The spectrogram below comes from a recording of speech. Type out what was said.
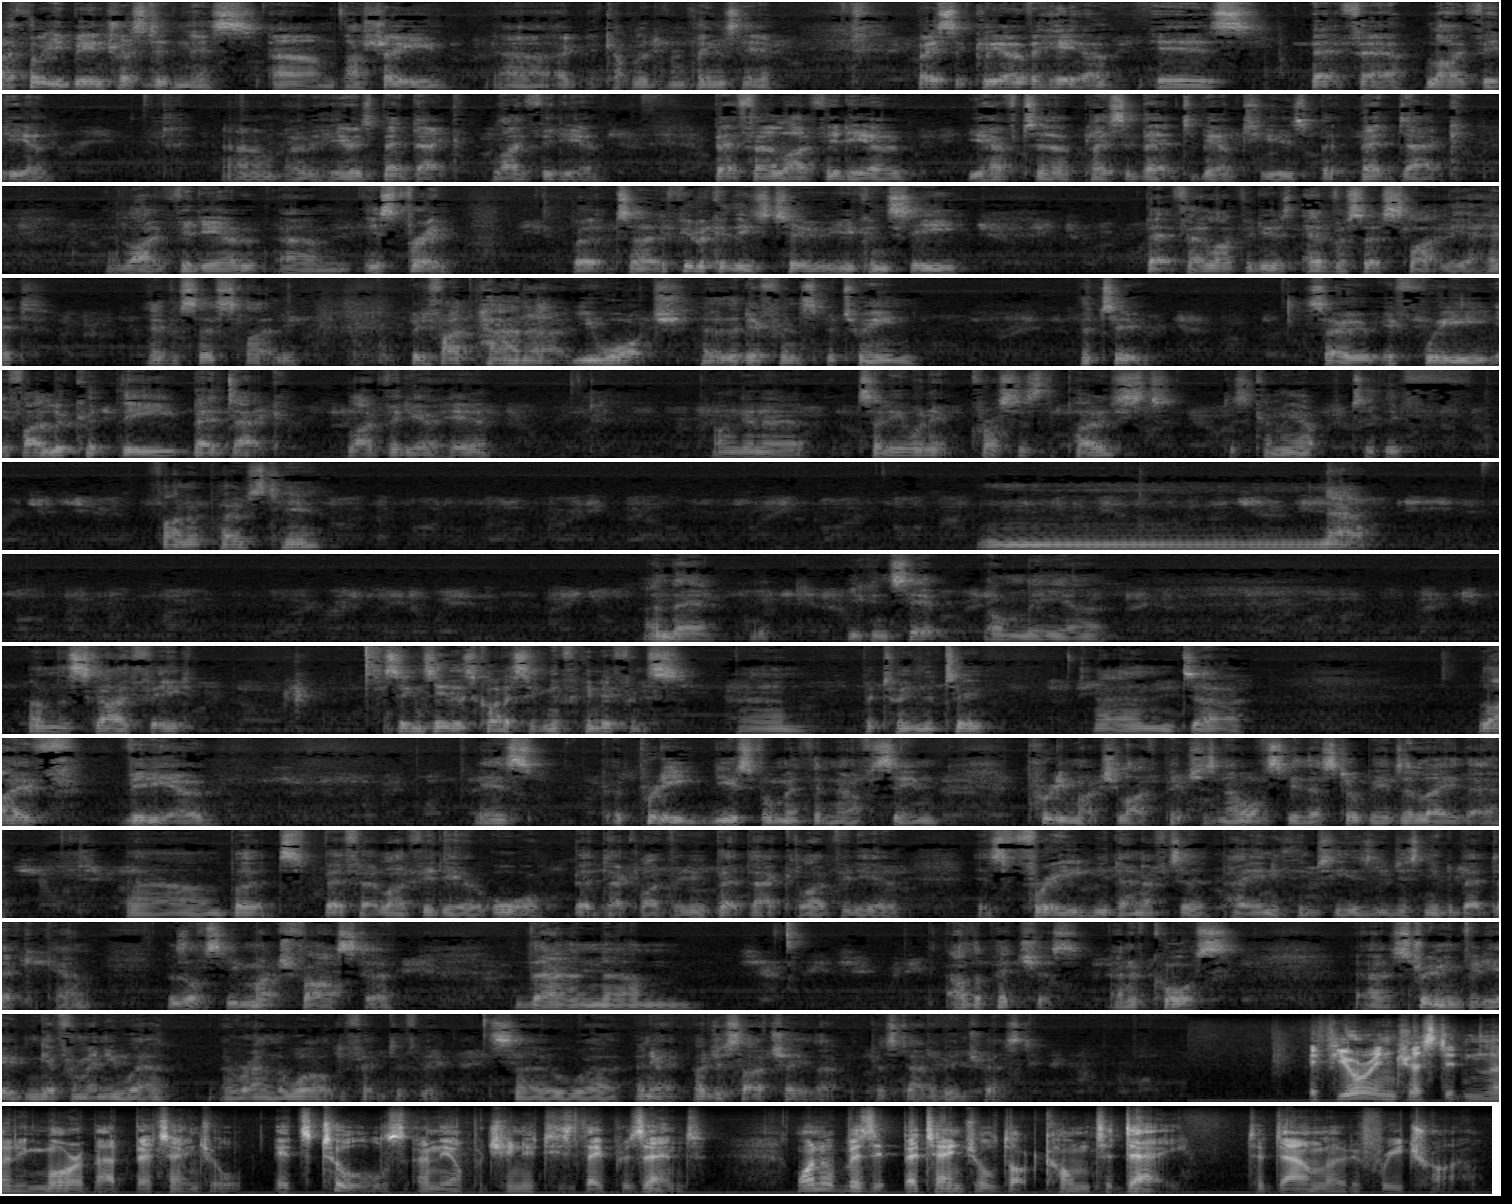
I thought you'd be interested in this. Um, I'll show you uh, a, a couple of different things here. Basically over here is Betfair live video. Um, over here is BetDAQ live video. Betfair live video you have to place a bet to be able to use, but BetDAQ live video um, is free. But uh, if you look at these two, you can see Betfair live video is ever so slightly ahead, ever so slightly. But if I pan out, you watch the difference between the two. So if we, if I look at the BetDAQ live video here, I'm going to tell you when it crosses the post, just coming up to the final post here. Mm, now. And there, you can see it on the uh, on the Sky feed. So you can see there's quite a significant difference um, between the two. And uh, live video is a pretty useful method now for seeing pretty much live pictures. Now obviously there'll still be a delay there, um, but Betfair Live Video or BetDAQ Live Video, BetDAQ Live Video is free, you don't have to pay anything to use it, you just need a BetDAQ account. It's obviously much faster than um, other pictures. And of course, uh, streaming video you can get from anywhere around the world effectively. So uh, anyway, I just thought I'd show you that, just out of interest. If you're interested in learning more about BetAngel, its tools and the opportunities they present, why not visit betangel.com today to download a free trial.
